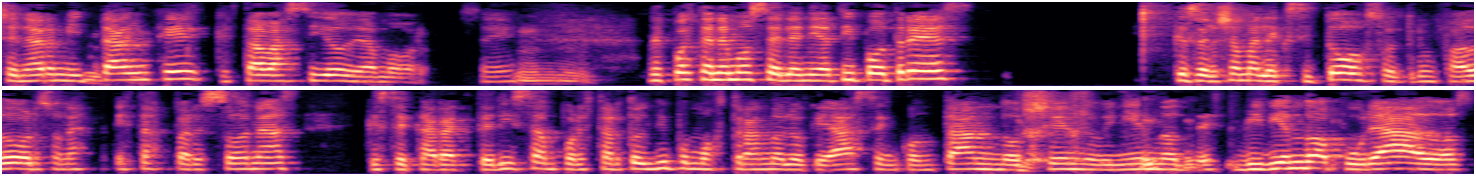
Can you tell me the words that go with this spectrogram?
llenar mi tanque que está vacío de amor, ¿sí? Después tenemos el eneatipo 3, que se lo llama el exitoso, el triunfador, son estas personas que se caracterizan por estar todo el tiempo mostrando lo que hacen, contando, yendo, viniendo, viviendo apurados,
